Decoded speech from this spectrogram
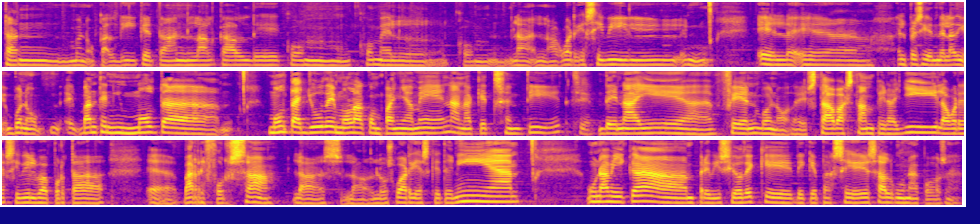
tant, bueno, cal dir que tant l'alcalde com, com, el, com la, la Guàrdia Civil, el, eh, el president de la... Bueno, van tenir molta, molta ajuda i molt acompanyament en aquest sentit Sí. d'anar eh, fent, bueno, d'estar bastant per allí, la Guàrdia Civil va portar, eh, va reforçar les, la, los guàrdies que tenia, una mica en previsió de que, de que passés alguna cosa.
